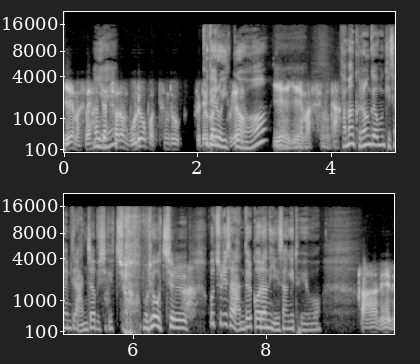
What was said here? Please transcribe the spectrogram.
예, 맞습니다. 현재처럼 무료 버튼도 그대로, 그대로 있고요. 있고요. 예, 음. 예, 맞습니다. 다만 그런 경우는 기사님들이 안 잡으시겠죠. 무료 호출 호출이 잘 안 될 거라는 예상이 돼요. 아, 네. 네.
